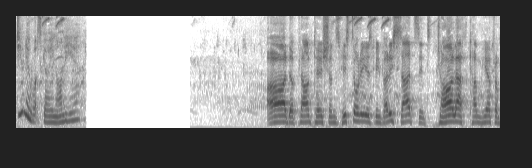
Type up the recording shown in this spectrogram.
Do you know what's going on here? Ah, the plantation's history has been very sad since Jarlath come here from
